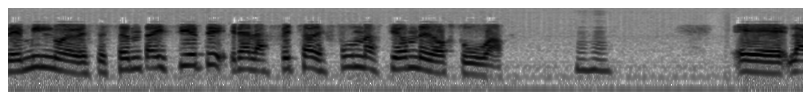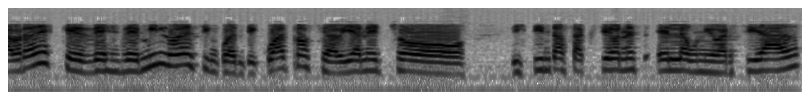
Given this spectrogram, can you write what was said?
de 1967 era la fecha de fundación de Dosuba. Eh, la verdad es que desde 1954 se habían hecho distintas acciones en la universidad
